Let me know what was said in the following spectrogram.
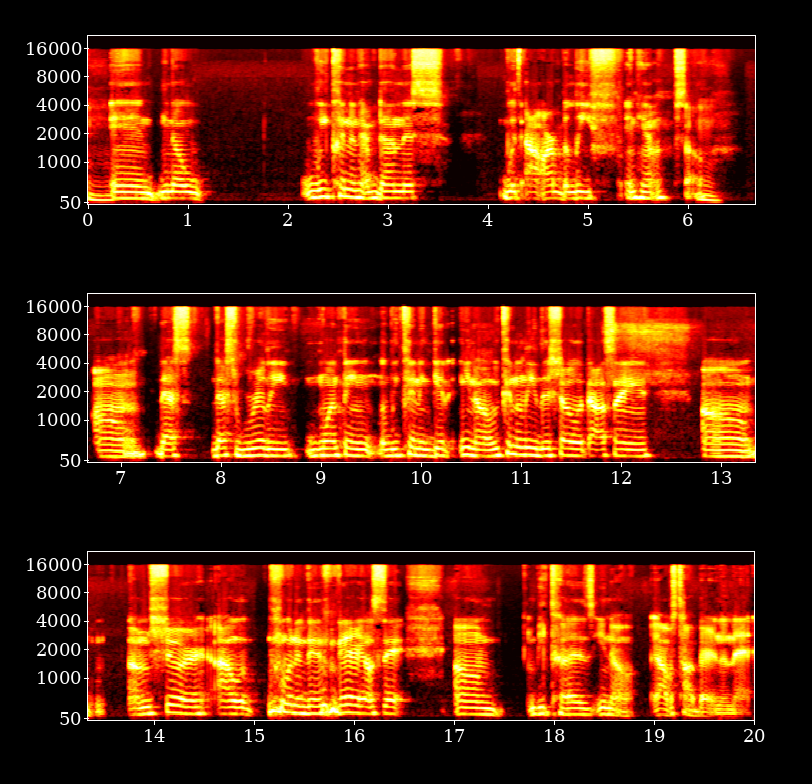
Mm-hmm. And you know, we couldn't have done this without our belief in Him. So mm. um, that's that's really one thing we couldn't get. You know, we couldn't leave the show without saying. Um, I'm sure I would would have been very upset um, because you know I was taught better than that.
